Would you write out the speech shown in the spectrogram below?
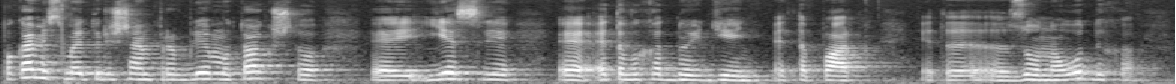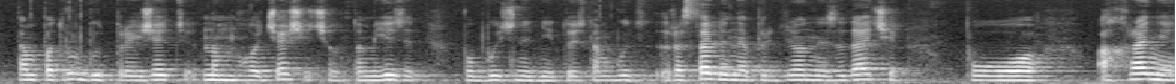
Пока мы эту решаем проблему так, что если это выходной день, это парк, это э, зона отдыха, там патруль будет проезжать намного чаще, чем он там ездит в обычные дни. То есть там будут расставлены определенные задачи по охране,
